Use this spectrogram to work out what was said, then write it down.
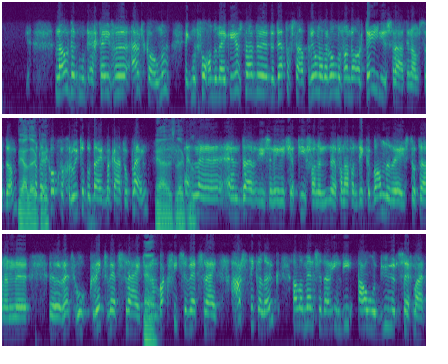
Nou, dat moet echt even uitkomen. Ik moet volgende week eerst naar de, de 30ste april naar de ronde van de Orteliusstraat in Amsterdam. Ja, leuk, Daar ben ik opgegroeid op, bij het Mercatorplein. Ja, dat is leuk En, eh, en daar is een initiatief van een, eh, vanaf een dikke bandenrace tot aan een eh, Red Hook Crit wedstrijd en een bakfietsenwedstrijd. Hartstikke leuk. Alle mensen daar in die oude buurt, zeg maar.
